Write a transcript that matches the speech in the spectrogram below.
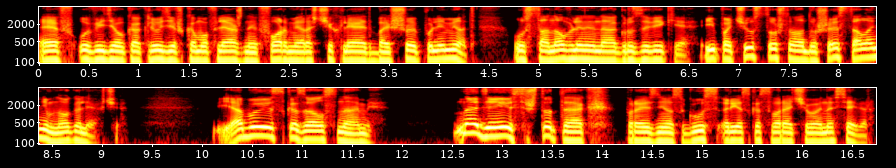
Эф увидел, как люди в камуфляжной форме расчехляют большой пулемет, установленный на грузовике, и почувствовал, что на душе стало немного легче. «Я бы сказал, с нами». «Надеюсь, что так», — произнес Гус, резко сворачивая на север.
